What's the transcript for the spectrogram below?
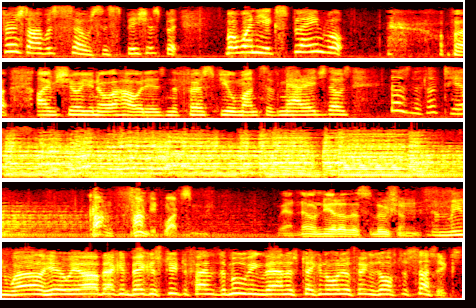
first I was so suspicious, but but when he explained, well, well, I'm sure you know how it is in the first few months of marriage. Those those little tips. Confound it, Watson. We're no nearer the solution. And meanwhile, here we are back in Baker Street to find that the moving van has taken all your things off to Sussex.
